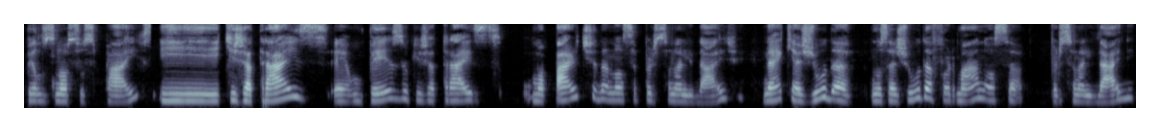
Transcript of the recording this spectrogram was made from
pelos nossos pais e que já traz é, um peso, que já traz uma parte da nossa personalidade, né, que ajuda, nos ajuda a formar a nossa personalidade,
